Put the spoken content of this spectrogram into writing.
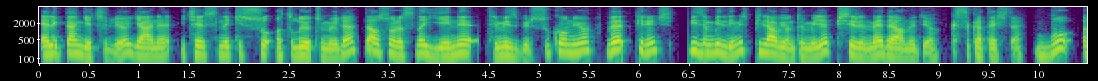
elekten geçiriliyor. Yani içerisindeki su atılıyor tümüyle. Daha sonrasında yeni temiz bir su konuyor ve pirinç bizim bildiğimiz pilav yöntemiyle pişirilmeye devam ediyor kısık ateşte. Bu e,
